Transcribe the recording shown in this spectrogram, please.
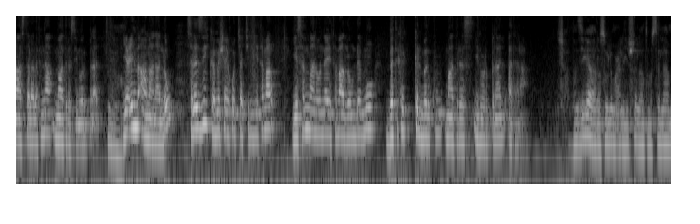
ማስተላለፍና ማድረስ ይኖርብናል የዕልም አማን አለው ስለዚህ ከመሻይኮቻችን እየተማር የሰማነውና የተማርነውን ደግሞ በትክክል መልኩ ማድረስ ይኖርብናል አደራ እዚህ ጋር ረሱልም ለ ሰላቱ ወሰላም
